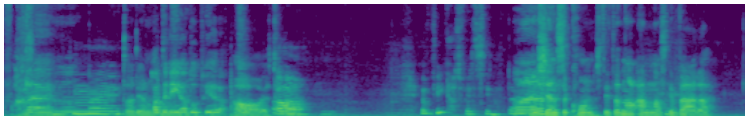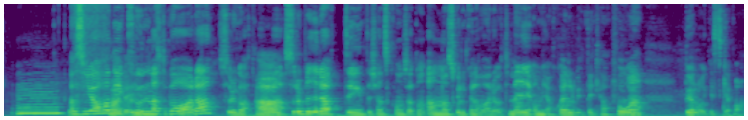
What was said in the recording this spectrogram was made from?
fall. nej. Mm. Nej. Då hade jag nog Hade ni adopterat? Ja, jag tror Ja. Jag vet faktiskt inte. det. Nej. Det känns så konstigt att någon annan ska bära. Mm. Alltså jag hade ju ut. kunnat vara surrogatmamma Ja. så då blir det att det inte känns konstigt att någon annan skulle kunna vara det åt mig om jag själv inte kan få Mm. biologiska barn.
